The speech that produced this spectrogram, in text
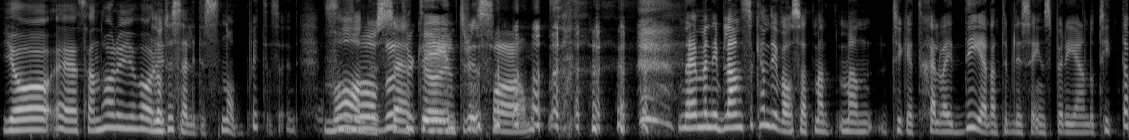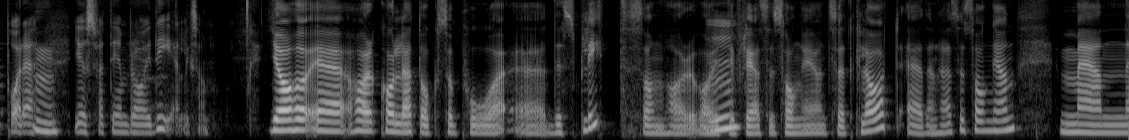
Ja, eh, sen har det ju Det varit... låter så lite snobbigt. Alltså. det Manuset är intressant. Nej, men ibland så kan det vara så att man, man tycker att själva idén, att det blir så inspirerande att titta på det Mm. just för att det är en bra idé. Liksom. Jag har, eh, har kollat också på eh, The Split som har varit Mm. i flera säsonger. Jag har inte sett klart eh, den här säsongen. Men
